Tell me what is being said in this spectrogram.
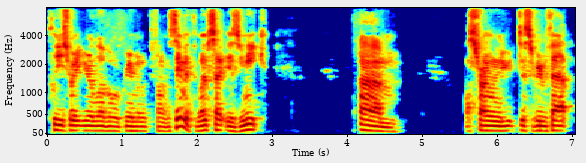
Please rate your level of agreement with the following statement. The website is unique. Um, i'll strongly disagree with that.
